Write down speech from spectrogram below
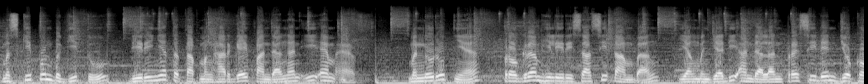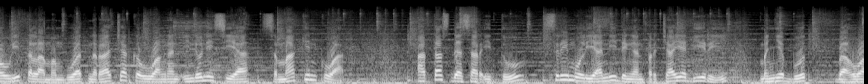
Meskipun begitu, dirinya tetap menghargai pandangan IMF. Menurutnya, program hilirisasi tambang, yang menjadi andalan Presiden Jokowi telah membuat neraca keuangan Indonesia, semakin kuat. Atas dasar itu, Sri Mulyani dengan percaya diri, menyebut, bahwa,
